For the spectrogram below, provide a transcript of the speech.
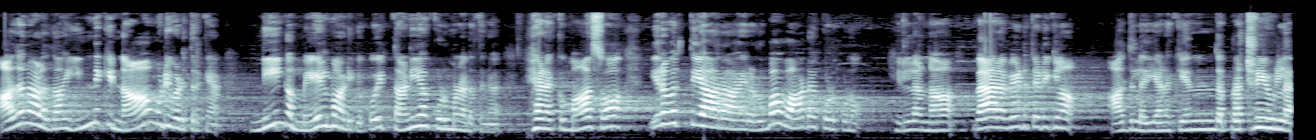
அதனால தான் இன்னைக்கு நான் முடிவெடுத்திருக்கேன். நீங்கள் மேல் மாடிக்கு போய் தனியாக குடும்பம் நடத்துங்க. எனக்கு மாதம் இருபத்தி ஆறாயிரம் ரூபாய் வாடகை கொடுக்கணும். இல்லைன்னா வேற வீடு தேடிக்கலாம். அதில் எனக்கு எந்த பிரச்சனையும் இல்லை.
